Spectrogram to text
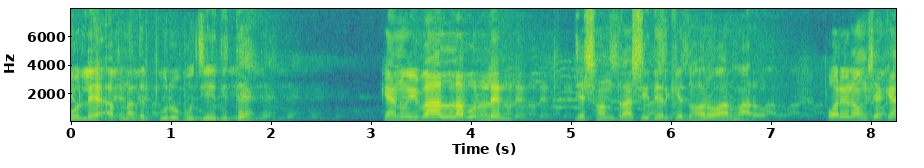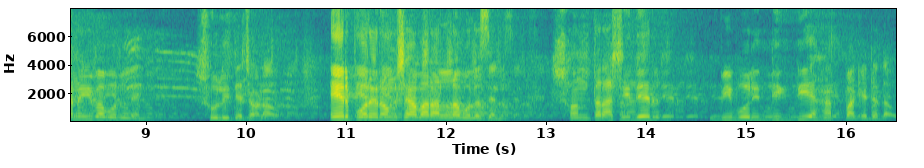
বলে আপনাদের পুরো বুঝিয়ে দিতে। কেনই বা আল্লাহ বললেন যে সন্ত্রাসীদেরকে ধরো আর মারো। পরের অংশে কেনই বা বললেন শুলিতে চড়াও। এর পরের অংশে আবার আল্লাহ বলেছেন, সন্ত্রাসীদের বিপরীত দিক দিয়ে হাত পা কেটে দাও।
